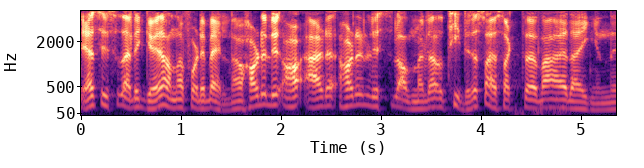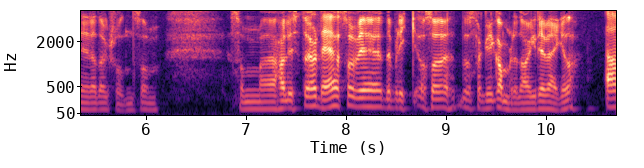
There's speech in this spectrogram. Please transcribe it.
Jeg syns det er litt gøy da, når jeg får de mailene. Har, du, har, er det, har dere lyst til å anmelde? Og tidligere så har jeg sagt nei, det er ingen i redaksjonen som, som eh, har lyst til å gjøre det. Så vi, det blir ikke, også, det snakker gamle dager i VG, da. Ja.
